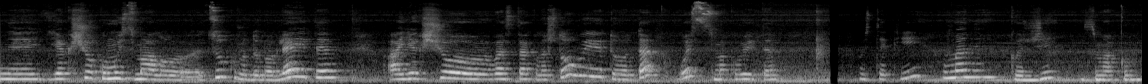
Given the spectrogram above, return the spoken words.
е, якщо комусь мало цукру, додаєте, а якщо вас так влаштовує, то так ось смакуєте. Ось такі у мене коржі з маком.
